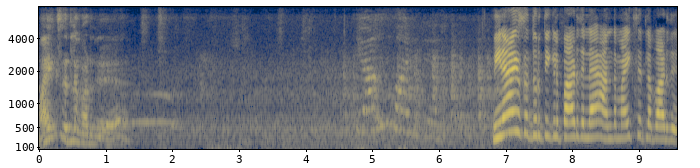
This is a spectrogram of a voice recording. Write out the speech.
மைக் செட்டில் பாடுது. விநாயகர் சதுர்த்திக்கு பாடுதுல்ல அந்த மைக் செட்ல பாடுது.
